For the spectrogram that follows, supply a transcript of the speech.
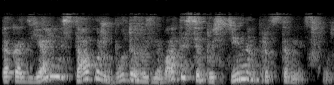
Така діяльність також буде визнаватися постійним представництвом.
